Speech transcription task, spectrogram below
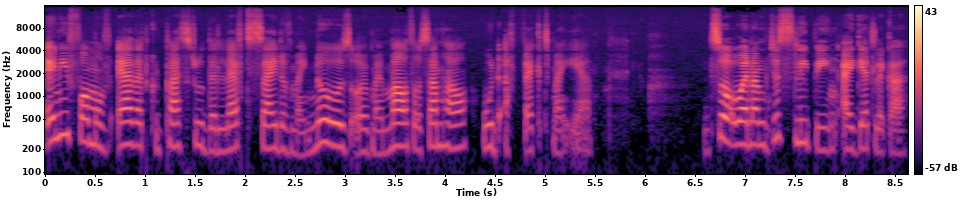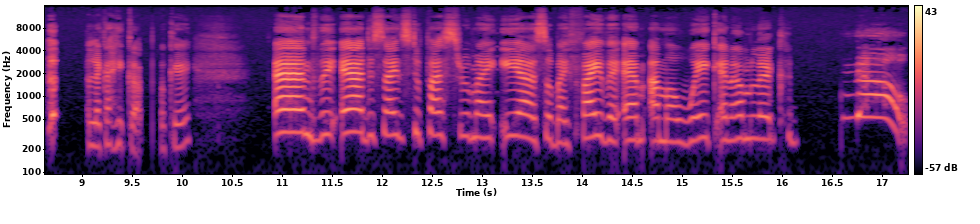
any form of air that could pass through the left side of my nose or my mouth or somehow would affect my ear. So when I'm just sleeping, I get like a like a hiccup. Okay, and the air decides to pass through my ear. So by 5 a.m., I'm awake and I'm like, no.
